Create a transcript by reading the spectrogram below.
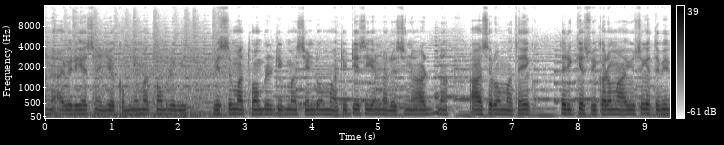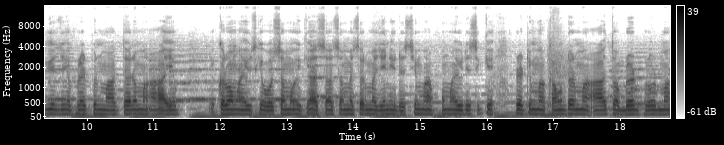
અને આવી રહ્યા છે જે કંપનીમાં થ્રોમ્બોટિક વિશ્વમાં થ્રોમ્બોટિક સિન્ડોમમાં ટીટીસી અને રસીના આડના અસરો તરીકે સ્વીકારવામાં આવ્યું છે. કે તબીબી પ્લેટલેટના આધારમાં આ એપ કરવામાં આવ્યું છે કે ઓછામાં કે આ સમયસરમાં જેની રસીમાં આપવામાં આવી રહી છે કે પ્લેટિનમાં કાઉન્ટરમાં આ અથવા બ્લડ ફ્લોડમાં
